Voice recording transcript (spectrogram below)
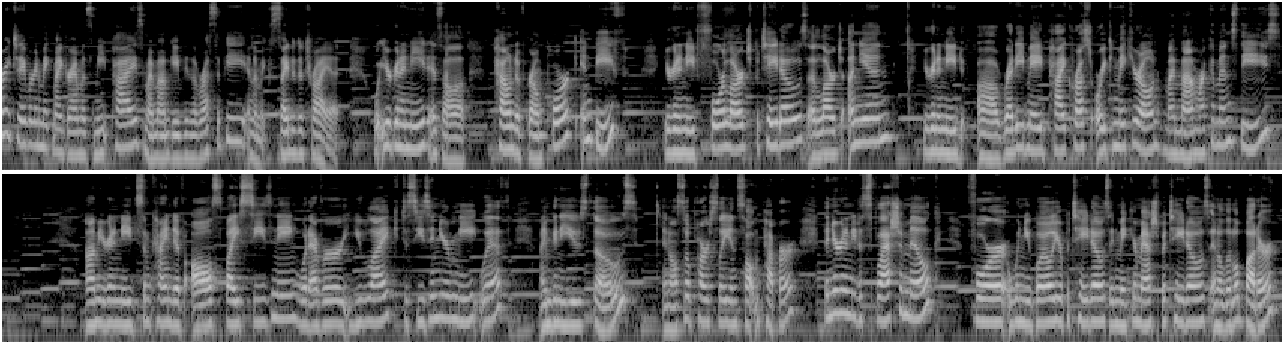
right, today we're gonna make my grandma's meat pies. My mom gave me the recipe and I'm excited to try it. What you're gonna need is a pound of ground pork and beef. You're gonna need four large potatoes, a large onion. You're gonna need a ready-made pie crust or you can make your own. My mom recommends these. Um, you're gonna need some kind of allspice seasoning, whatever you like to season your meat with. I'm gonna use those and also parsley and salt and pepper. Then you're gonna need a splash of milk for when you boil your potatoes and make your mashed potatoes and a little butter.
